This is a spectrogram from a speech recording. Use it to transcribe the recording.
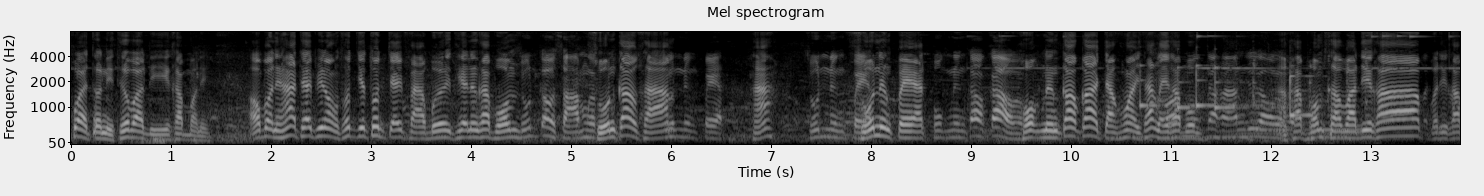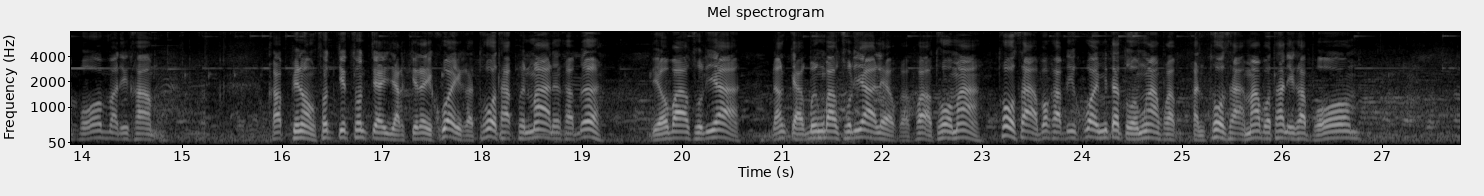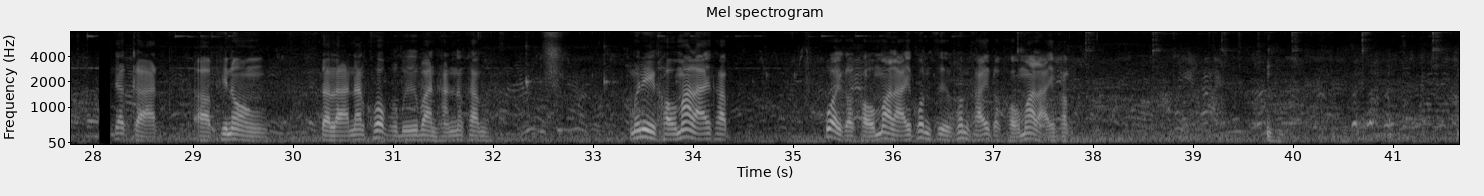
ควายตัวนี้ถือว่าดีครับบ่นี้ เอาบ่นี้ห้าแท้พี่น้องทดเจทนใจฝากเบอร์อีกเทียหนึงครับผมศูนย์เก้าสามครับศูนย์เก้าสามศูนย์หนึ่งแปดฮะศูนย์หนึ่งแปดศูนย์หนึ่งแปดหกหนึ่งเก้าเก้าหกหนึ่งเก้าเก้าจากห้อยทั้งไหนครับผม ทหารคือเรา นะครับผมสวัสดีครับสวัสดีครับผมสวัสดีครับครับพี่น้องสนจิตสนใจอยากจะได้คุ้ยกับโทษทักเพิ่นมาเด้อครับเด้อเดี๋ยวบ่าวสุริยาหลังจากเบิ่งบ่าวสุริยาแล้วก็ฟ้าโทรมาโทรซาบ่ครับที่คุ้ยมีแต่ตัวงามครับขันโทรซามาบ่ทันอีกครับผมบรรยากาศเอ่อพี่น้อง ตลาดนัดโคกกระบือบ้านหันนะครับเมื้อนี้เขามาหลายครับคุ้ยกับเขามาหลายคนซื้อคนขายกับเขามาหลายครับ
